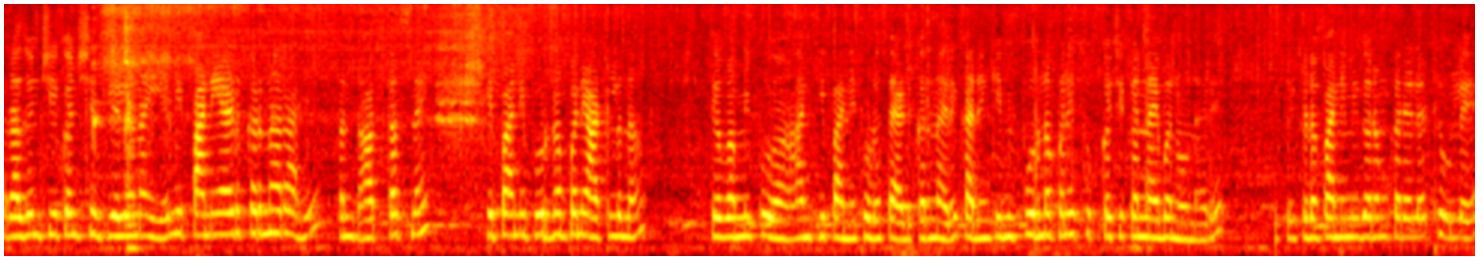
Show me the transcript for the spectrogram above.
तर अजून चिकन शिजलेलं नाही आहे मी पाणी ॲड करणार आहे पण आत्ताच नाही. हे पाणी पूर्णपणे आटलं ना तेव्हा मी पु आणखी पाणी थोडंसं ॲड करणार आहे कारण की मी पूर्णपणे सुक्कं चिकन नाही बनवणार आहे. इकडं पाणी मी गरम करायला ठेवलं आहे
